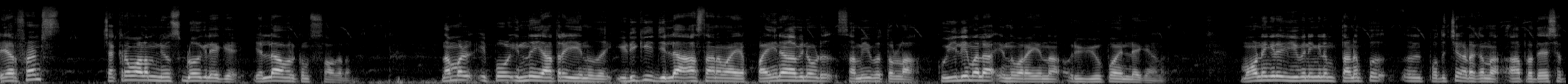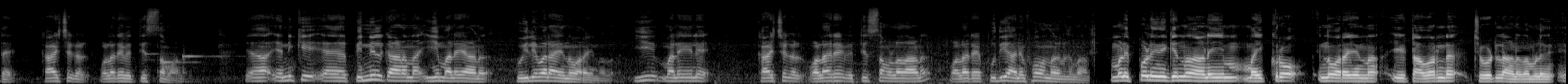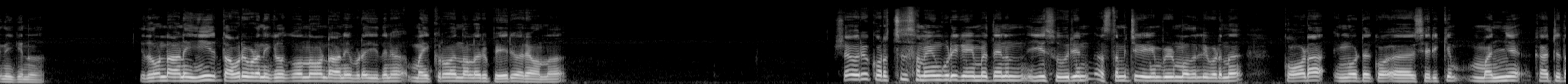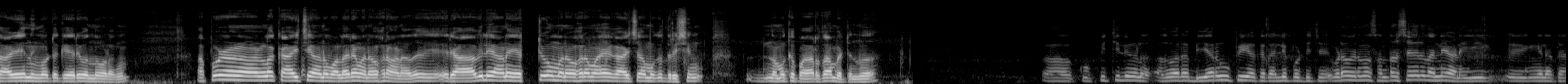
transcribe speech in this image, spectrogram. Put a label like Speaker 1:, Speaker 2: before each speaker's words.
Speaker 1: Dear friends Chakravalam news ബ്ലോഗിലേക്ക് എല്ലാവർക്കും സ്വാഗതം. നമ്മൾ ഇപ്പോൾ ഇന്ന് യാത്ര ചെയ്യുന്നത് ഇടുക്കി ജില്ലാ ആസ്ഥാനമായ പൈനാവിനോട് സമീപത്തുള്ള കുയിലിമല എന്ന് പറയുന്ന ഒരു വ്യൂ പോയിന്റിലേക്കാണ് മോർണിംഗിലും ഈവനിങ്ങിലും തണുപ്പ് പൊതിച്ചു കിടക്കുന്ന ആ പ്രദേശത്തെ കാഴ്ചകൾ വളരെ വ്യത്യസ്തമാണ്. എനിക്ക് പിന്നിൽ കാണുന്ന ഈ മലയാണ് കുയിലിമല എന്ന് പറയുന്നത്. ഈ മലയിലെ കാഴ്ചകൾ വളരെ വ്യത്യസ്തമുള്ളതാണ് വളരെ പുതിയ അനുഭവം നൽകുന്നതാണ്. നമ്മളിപ്പോൾ നിൽക്കുന്നതാണ് ഈ മൈക്രോ എന്ന് പറയുന്ന ഈ ടവറിന്റെ ചുവട്ടിലാണ് നമ്മൾ നിൽക്കുന്നത്. ഇതുകൊണ്ടാണ് ഈ ടവർ ഇവിടെ നിൽക്കുന്നതുകൊണ്ടാണ് ഇവിടെ ഇതിന് മൈക്രോ എന്നുള്ളൊരു പേര് വരെ വന്നത്. പക്ഷേ ഒരു കുറച്ച് സമയം കൂടി കഴിയുമ്പോഴത്തേനും ഈ സൂര്യൻ അസ്തമിച്ച് കഴിയുമ്പോഴും മുതൽ ഇവിടുന്ന് കോട ഇങ്ങോട്ട് ശരിക്കും മഞ്ഞ് കാറ്റ് താഴേന്ന് ഇങ്ങോട്ട് കയറി വന്നു തുടങ്ങും. അപ്പോഴുള്ള കാഴ്ചയാണ് വളരെ മനോഹരമാണ്. അത് രാവിലെയാണ് ഏറ്റവും മനോഹരമായ കാഴ്ച നമുക്ക് ദൃശ്യം നമുക്ക് പകർത്താൻ പറ്റുന്നത്. കുപ്പിച്ചില്ലുകൾ അതുപോലെ ബിയർ കുപ്പിയൊക്കെ തല്ലിപ്പൊട്ടിച്ച് ഇവിടെ വരുന്ന സന്ദർശകർ തന്നെയാണ് ഈ ഇങ്ങനത്തെ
